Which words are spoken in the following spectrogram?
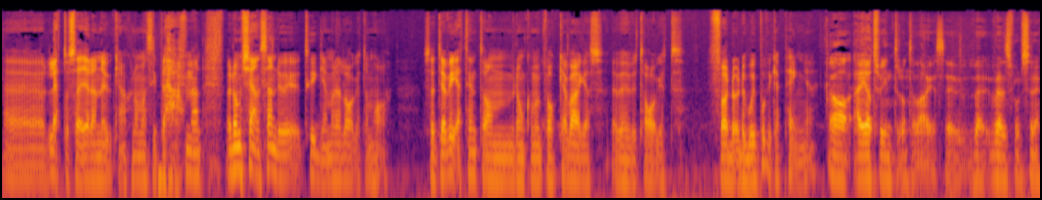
Eh, lätt att säga det nu kanske när man sitter här men, men de känns ändå trygga med det laget de har. Så att jag vet inte om de kommer plocka Vargas överhuvudtaget. För då, det beror ju på vilka pengar. Ja, nej, jag tror inte de tar Vargas. Det är vä- väldigt svårt att se det.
